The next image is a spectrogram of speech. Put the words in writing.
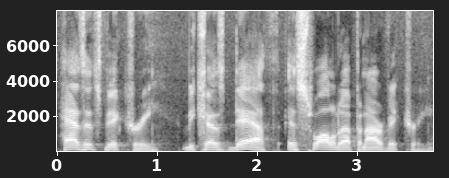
has its victory because death is swallowed up in our victory.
